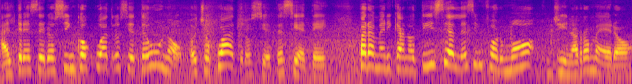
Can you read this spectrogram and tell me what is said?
al 305-471-8477. Para América Noticias les informó Gina Romero.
